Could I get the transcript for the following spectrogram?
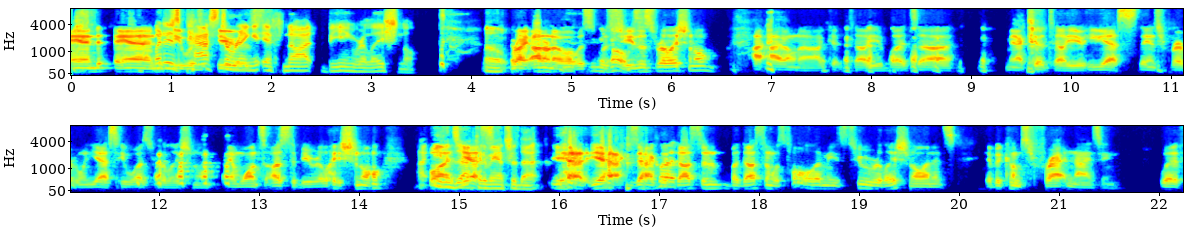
and and what is pastoring accused... if not being relational? Oh, right. I don't know. Was was oh. Jesus relational? I, I, don't know. I couldn't tell you, but uh, I mean, I could tell you. He, yes, the answer for everyone, yes, he was relational and wants us to be relational. But, Even Zach yes, could have answered that. Yeah, yeah, exactly. But, Dustin, but Dustin was told that means too relational, and it's it becomes fraternizing with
